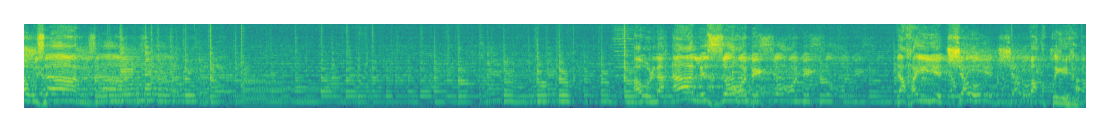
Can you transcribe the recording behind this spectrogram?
أوزان. أو لآل الزعبي تحية شوق بعطيها.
